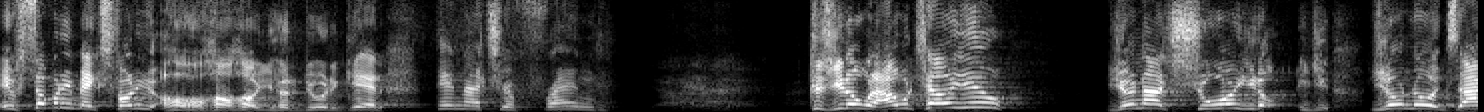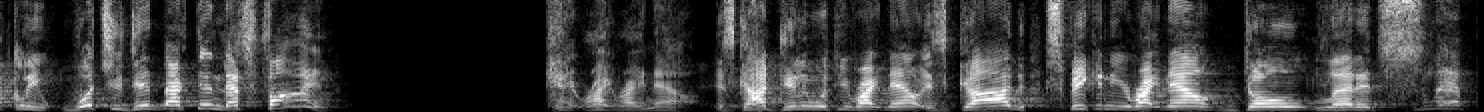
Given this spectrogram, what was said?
if somebody makes fun of you oh you got to do it again they're not your friend because you know what i would tell you you're not sure you don't you, you don't know exactly what you did back then that's fine get it right right now is god dealing with you right now is god speaking to you right now don't let it slip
